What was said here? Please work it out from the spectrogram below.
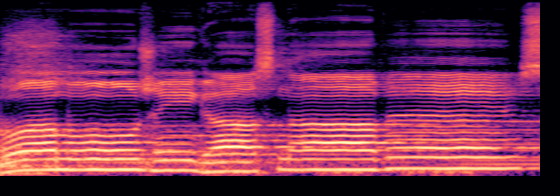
No mūžīgās nāves.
